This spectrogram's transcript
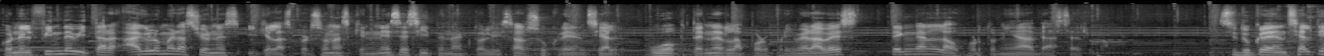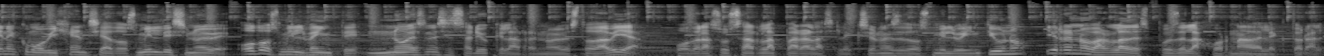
con el fin de evitar aglomeraciones y que las personas que necesiten actualizar su credencial u obtenerla por primera vez tengan la oportunidad de hacerlo. Si tu credencial tiene como vigencia 2019 o 2020, no es necesario que la renueves todavía. Podrás usarla para las elecciones de 2021 y renovarla después de la jornada electoral.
